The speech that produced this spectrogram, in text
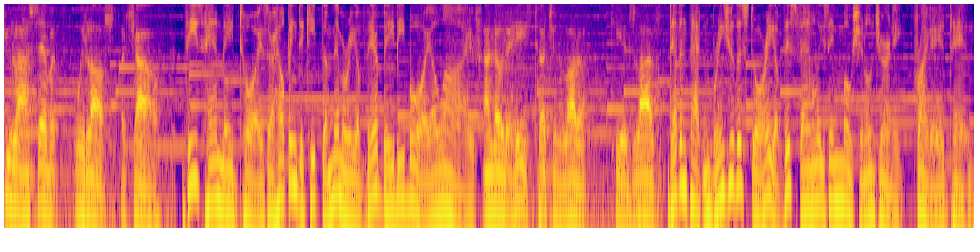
July 7th, we lost a child. These handmade toys are helping to keep the memory of their baby boy alive. I know that he's touching a lot of kids' lives. Devin Patton brings you the story of this family's emotional journey, Friday at 10.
